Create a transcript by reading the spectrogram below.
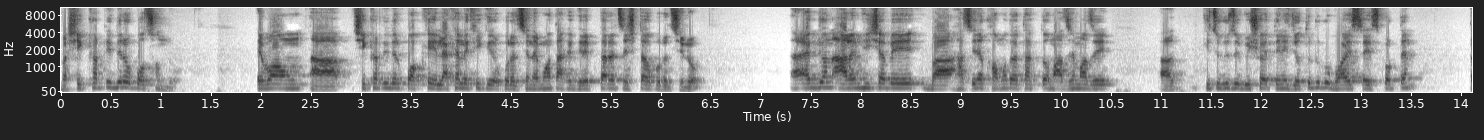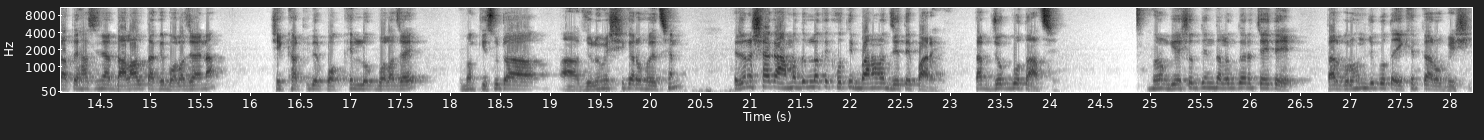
বা শিক্ষার্থীদেরও পছন্দ এবং শিক্ষার্থীদের পক্ষে লেখালেখি করেছেন এবং তাকে গ্রেপ্তারের চেষ্টাও করেছিল। একজন আলেম হিসাবে বা হাসিনা ক্ষমতায় থাকতো মাঝে মাঝে কিছু কিছু বিষয় তিনি যতটুকু ভয়েস রেজ করতেন, তাতে হাসিনার দালাল তাকে বলা যায় না, শিক্ষার্থীদের পক্ষের লোক বলা যায়। এবং কিছুটা জুলুমের শিকারও হয়েছেন। এজন্য শেখ আহমদুল্লাহকে খতিব বানানো যেতে পারে, তার যোগ্যতা আছে। বরং গিয়াসুদ্দিন তালুকদারের চাইতে তার গ্রহণযোগ্যতা এই ক্ষেত্রে আরও বেশি।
